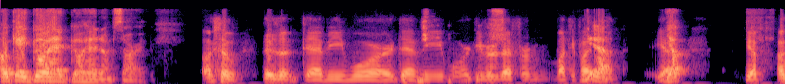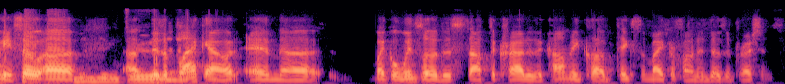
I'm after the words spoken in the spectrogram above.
Okay, go ahead. Go ahead. I'm sorry. Oh, so there's a Demi Moore, Demi Moore. Do you remember that from Monty Python? Yeah. Yep. Yep. Okay, so uh, uh, there's a blackout, and uh, Michael Winslow, to stop the crowd at a comedy club, takes the microphone and does impressions.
